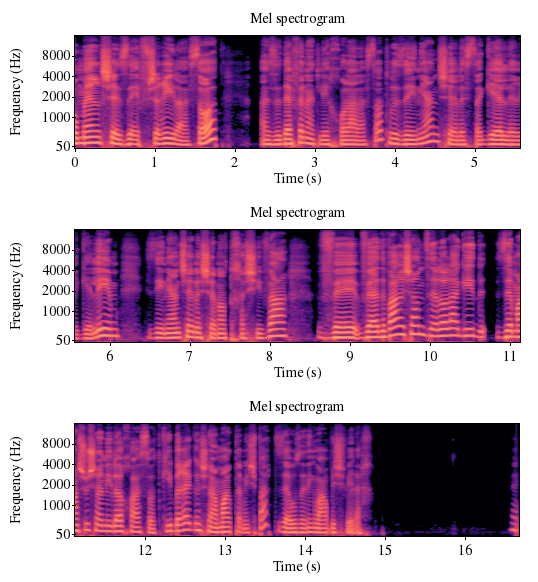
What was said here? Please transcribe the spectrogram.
אומר שזה אפשרי לעשות, אז זה דפנטלי יכולה לעשות, וזה עניין של לסגל הרגלים, זה עניין של לשנות חשיבה, ו- והדבר הראשון זה לא להגיד, זה משהו שאני לא יכולה לעשות, כי ברגע שאמרת משפט, זהו, זה נגמר בשבילך. אה,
